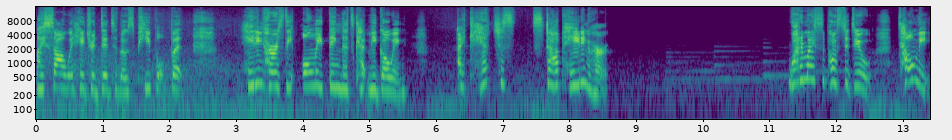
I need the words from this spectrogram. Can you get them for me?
I saw what hatred did to those people, but... Hating her is the only thing that's kept me going. I can't just stop hating her. What am I supposed to do? Tell me.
